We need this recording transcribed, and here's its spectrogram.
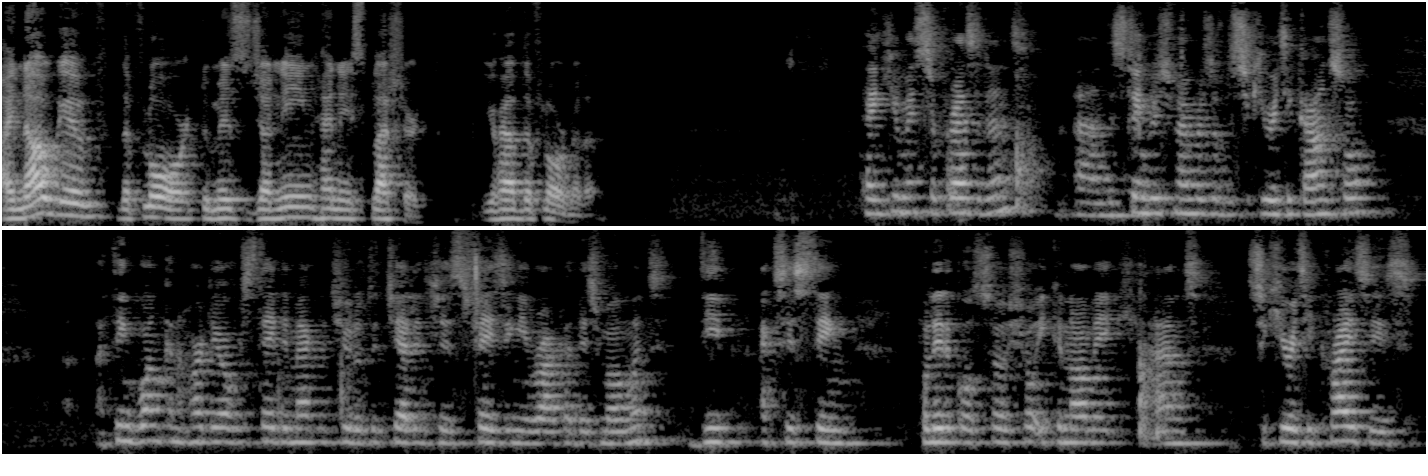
I now give the floor to Ms. Jeanine Hennis Plasschaert. You have the floor, madam. Thank you, Mr. President. Uh, distinguished members of the Security Council, I think one can hardly overstate the magnitude of the challenges facing Iraq at this moment. Deep existing political, social, economic, and security crises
